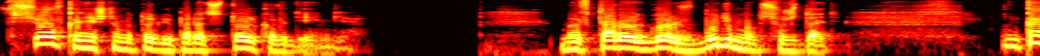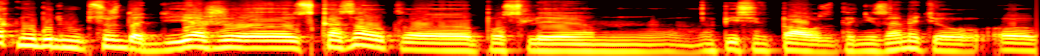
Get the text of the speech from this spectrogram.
Все в конечном итоге упирается только в деньги. Мы второй гольф будем обсуждать. Как мы будем обсуждать? Я же сказал после писинг паузы, ты не заметил, э,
